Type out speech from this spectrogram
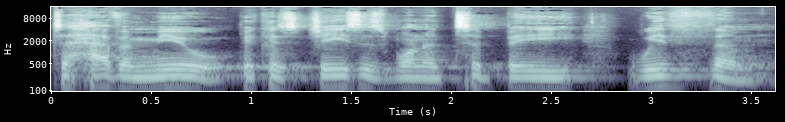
to have a meal because Jesus wanted to be with them.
